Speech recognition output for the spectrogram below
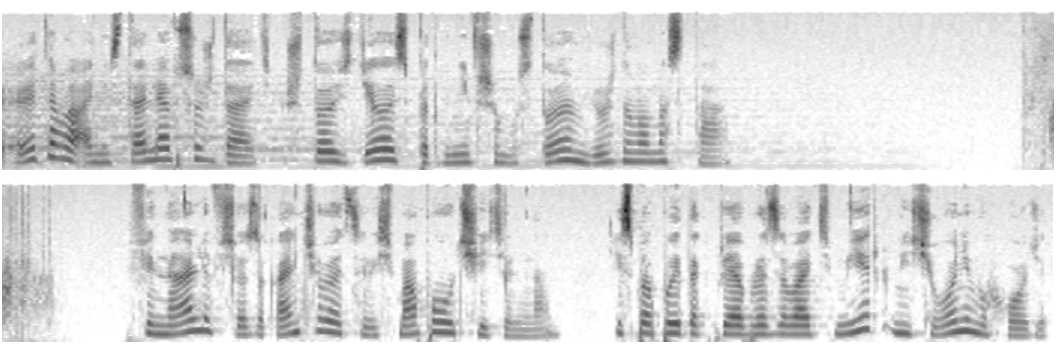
этого они стали обсуждать, что сделать с подгнившим устоем Южного моста. В финале все заканчивается весьма поучительно – из попыток преобразовать мир ничего не выходит,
